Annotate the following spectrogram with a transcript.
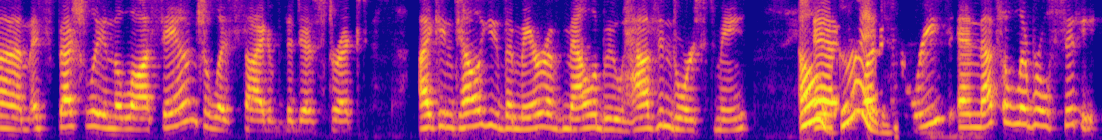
um, especially in the Los Angeles side of the district, I can tell you the mayor of Malibu has endorsed me. oh and good And that's a liberal city.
